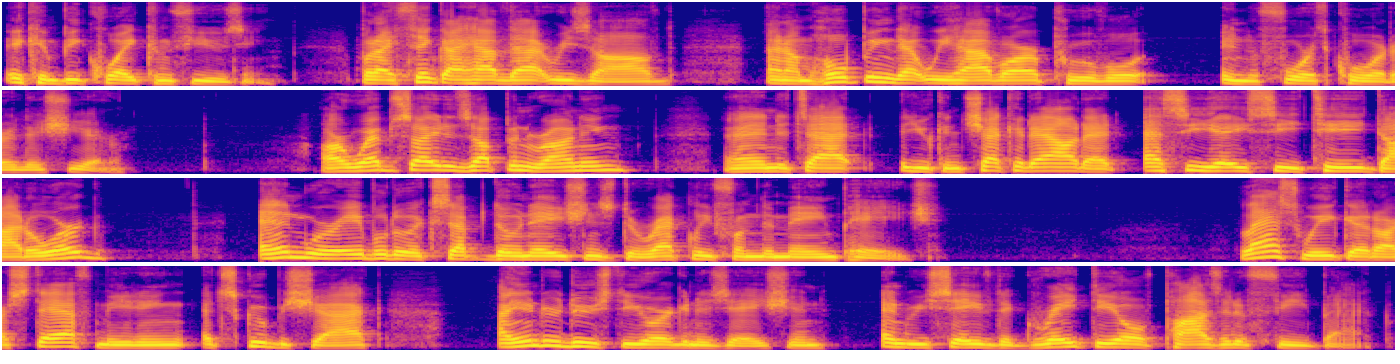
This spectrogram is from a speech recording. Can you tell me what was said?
It can be quite confusing, but I think I have that resolved, and I'm hoping that we have our approval in the fourth quarter this year. Our website is up and running, and it's at you can check it out at seact.org, and we're able to accept donations directly from the main page. Last week at our staff meeting at Scuba Shack, I introduced the organization and received a great deal of positive feedback.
